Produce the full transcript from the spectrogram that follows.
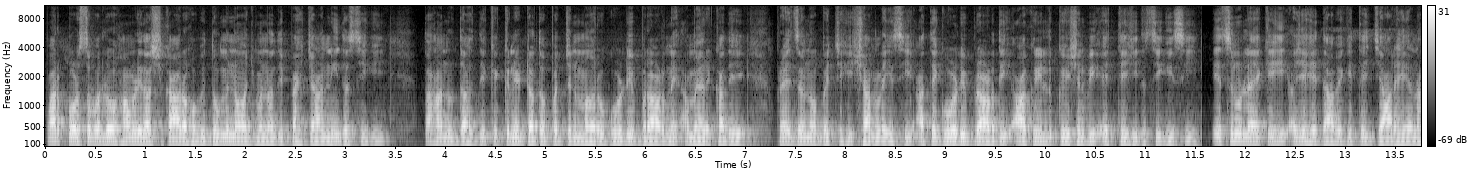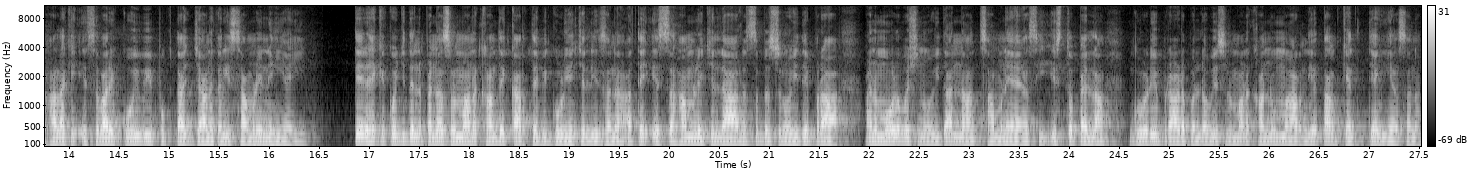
ਪਰ ਪੁਲਿਸ ਵੱਲੋਂ ਹਮਲੇ ਦਾ ਸ਼ਿਕਾਰ ਹੋਵੇ ਦੋਵੇਂ ਨੌਜਵਾਨਾਂ ਦੀ ਪਹਿਚਾਣ ਨਹੀਂ ਦੱਸੀ ਗਈ। ਤੁਹਾਨੂੰ ਦੱਸ ਦਈਏ ਕਿ ਕੈਨੇਡਾ ਤੋਂ ਭੱਜਣ ਮਗਰੋਂ ਗੋਲਡੀ ਬਰਾੜ ਨੇ ਅਮਰੀਕਾ ਦੇ ਫ੍ਰੈਜ਼ਨੋ ਵਿੱਚ ਹੀ ਸ਼ਰਨ ਲਈ ਸੀ ਅਤੇ ਗੋਲਡੀ ਬਰਾੜ ਦੀ ਆਖਰੀ ਲੋਕੇਸ਼ਨ ਵੀ ਇੱਥੇ ਹੀ ਦੱਸੀ ਗਈ ਸੀ। ਇਸ ਨੂੰ ਲੈ ਕੇ ਹੀ ਅਜਿਹੇ ਦਾਅਵੇ ਕੀਤੇ ਜਾ ਰਹੇ ਹਨ, ਹਾਲਾਂਕਿ ਇਸ ਬਾਰੇ ਕੋਈ ਵੀ ਪੁਖਤਾ ਜਾਣਕਾਰੀ ਸਾਹਮਣੇ ਨਹੀਂ ਆਈ। ਤੇ ਰਹੇ ਕਿ ਕੁਝ ਦਿਨ ਪਹਿਲਾਂ ਸਲਮਾਨ ਖਾਨ ਦੇ ਘਰ ਤੇ ਵੀ ਗੋਲੀਆਂ ਚੱਲੀਆਂ ਸਨ ਅਤੇ ਇਸ ਹਮਲੇ 'ਚ ਲਾਰੈਂਸ ਬਿਸ਼ਨੋਈ ਦੇ ਭਰਾ ਅਨਮੋਲ ਬਿਸ਼ਨੋਈ ਦਾ ਨਾਂ ਸਾਹਮਣੇ ਆਇਆ ਸੀ। ਇਸ ਤੋਂ ਪਹਿਲਾਂ ਗੋਲਡੀ ਬਰਾੜ ਵੱਲੋਂ ਵੀ ਸਲਮਾਨ ਖਾਨ ਨੂੰ ਮਾਰਨ ਦੀਆਂ ਧਮਕੀਆਂ ਦਿੱਤੀਆਂ ਗਈਆਂ ਸਨ।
